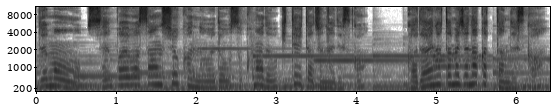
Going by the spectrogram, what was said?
でも、先輩は3週間の間遅くまで起きていたじゃないですか。課題のためじゃなかったんですか？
